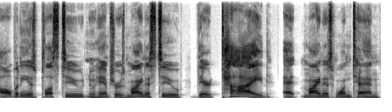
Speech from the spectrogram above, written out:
Albany is plus two, New Hampshire is minus two. They're tied at minus 110.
